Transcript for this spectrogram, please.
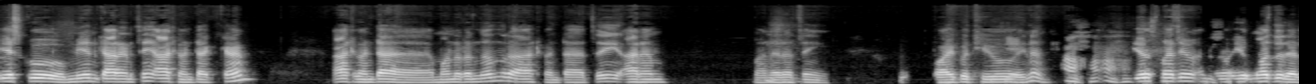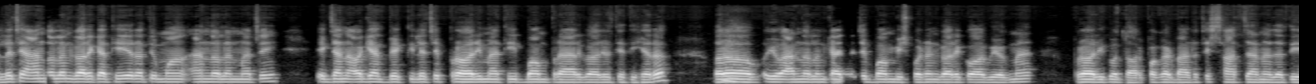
यसको मेन कारण चाहिँ आठ घन्टा काम आठ घन्टा मनोरञ्जन र आठ घन्टा चाहिँ आराम भनेर चाहिँ भएको थियो होइन? यसमा चाहिँ यो मजदुरहरूले चाहिँ आन्दोलन गरेका थिए र त्यो म आन्दोलनमा चाहिँ एकजना अज्ञात व्यक्तिले चाहिँ प्रहरीमाथि बम प्रहार गर्यो त्यतिखेर र यो आन्दोलनकारीले चाहिँ बम विस्फोटन गरेको अभियोगमा प्रहरीको धरपकडबाट चाहिँ सातजना जति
